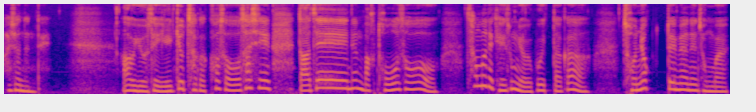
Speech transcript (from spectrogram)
하셨는데 아 요새 일교차가 커서 사실 낮에는 막 더워서 창문을 계속 열고 있다가 저녁 되면은 정말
